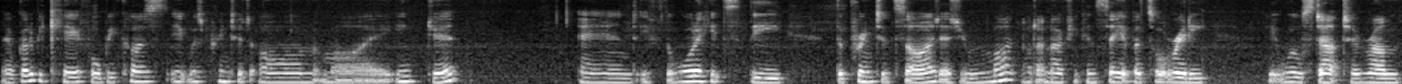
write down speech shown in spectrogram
Now I've got to be careful because it was printed on my inkjet and if the water hits the the printed side as you might, I don't know if you can see it but it's already, it will start to run,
